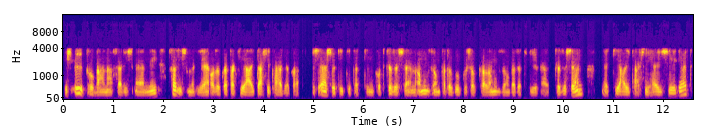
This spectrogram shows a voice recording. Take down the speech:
és ő próbálná felismerni, felismerje azokat a kiállítási tárgyakat. És elsötítettünk ott közösen a múzeumpedagógusokkal, a múzeum vezetőjével közösen egy kiállítási helyiséget.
